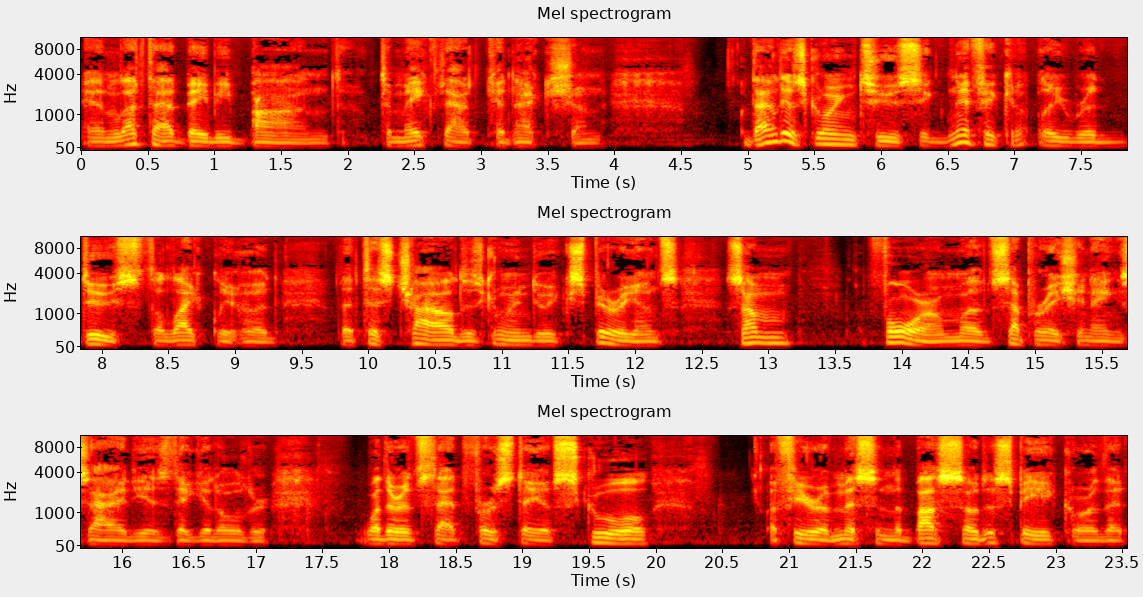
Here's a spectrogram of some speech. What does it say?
and let that baby bond to make that connection, that is going to significantly reduce the likelihood that this child is going to experience some form of separation anxiety as they get older, whether it's that first day of school, a fear of missing the bus, so to speak, or that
